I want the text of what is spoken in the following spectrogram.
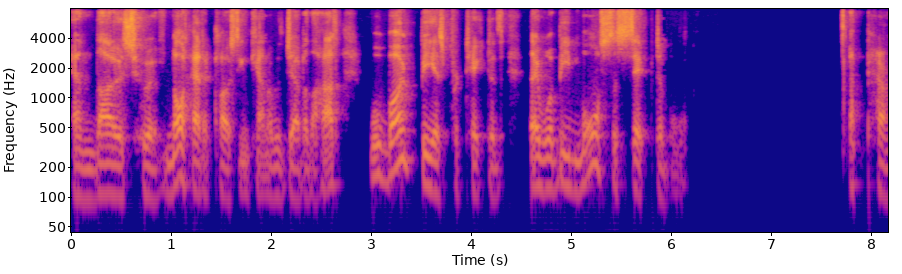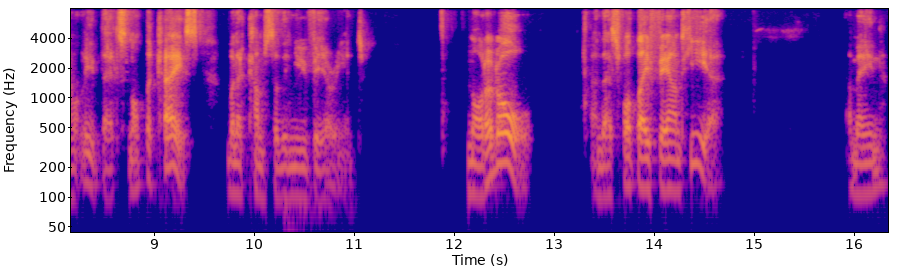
and those who have not had a close encounter with Jabba the Hutt will won't be as protected. They will be more susceptible. Apparently, that's not the case when it comes to the new variant. Not at all. And that's what they found here. I mean,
